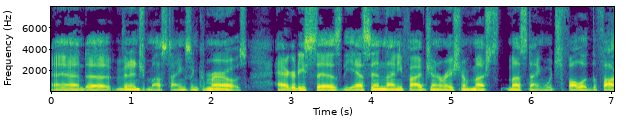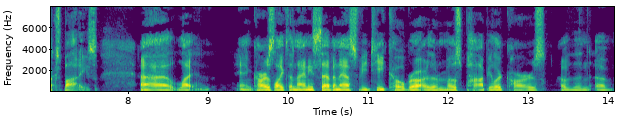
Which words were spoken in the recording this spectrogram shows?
and uh, vintage Mustangs and Camaros. Hagerty says the SN95 generation of Mustang, which followed the Fox bodies, uh, like, and cars like the 97 SVT Cobra are the most popular cars of the, of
